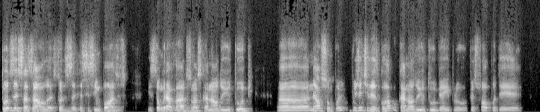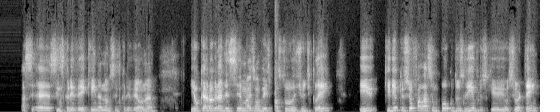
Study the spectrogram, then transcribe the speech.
todas essas aulas, todos esses simpósios estão gravados no nosso canal do YouTube. Uh, Nelson, por, por, gentileza, coloca o canal do YouTube aí para o pessoal poder é, se inscrever, quem ainda não se inscreveu, né? E eu quero agradecer mais uma vez, pastor Jude Clay, e queria que o senhor falasse um pouco dos livros que o senhor tem,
